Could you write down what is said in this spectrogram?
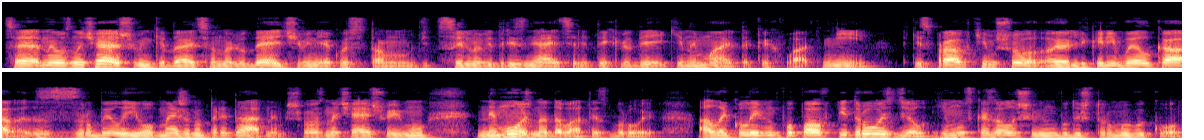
Це не означає, що він кидається на людей, чи він якось там сильно відрізняється від тих людей, які не мають таких вад. Ні. Такі справа в тім, що е, лікарі ВЛК зробили його обмежено придатним, що означає, що йому не можна давати зброю. Але коли він попав в підрозділ, йому сказали, що він буде штурмовиком.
